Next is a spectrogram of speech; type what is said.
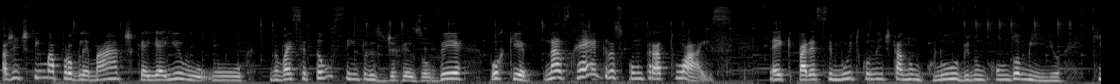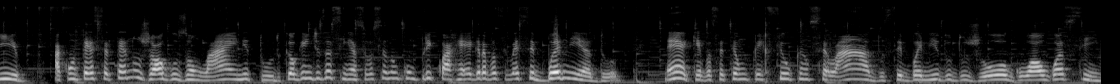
a gente tem uma problemática e aí o, o não vai ser tão simples de resolver, porque nas regras contratuais, né, que parece muito quando a gente está num clube, num condomínio, que acontece até nos jogos online e tudo, que alguém diz assim, ah, se você não cumprir com a regra, você vai ser banido, né? Que é você ter um perfil cancelado, ser banido do jogo, algo assim.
